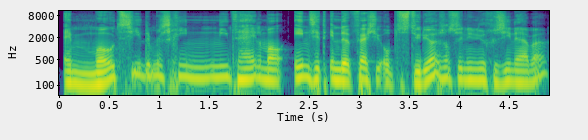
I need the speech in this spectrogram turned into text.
emotie er misschien niet helemaal in zit in de versie op de studio, zoals we die nu gezien hebben.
